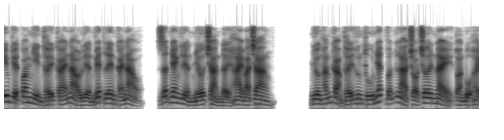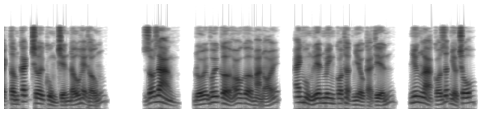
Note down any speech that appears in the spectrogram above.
kim kiệt quang nhìn thấy cái nào liền viết lên cái nào, rất nhanh liền nhớ tràn đầy hai ba trang. Nhưng hắn cảm thấy hứng thú nhất vẫn là trò chơi này toàn bộ hạch tâm cách chơi cùng chiến đấu hệ thống. Rõ ràng, đối với cờ og mà nói, anh hùng liên minh có thật nhiều cải tiến, nhưng là có rất nhiều chỗ,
